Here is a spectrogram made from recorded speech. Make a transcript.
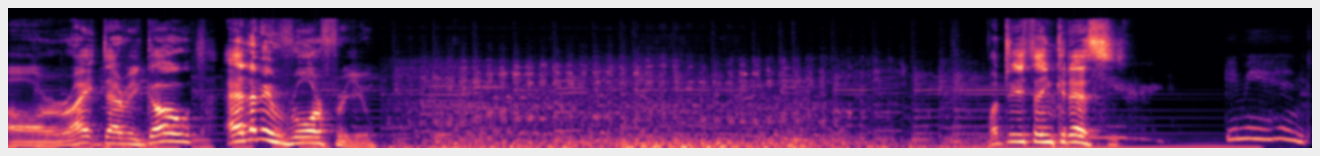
Alright, there we go. And let me roar for you. What do you think it is? Give me a hint.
